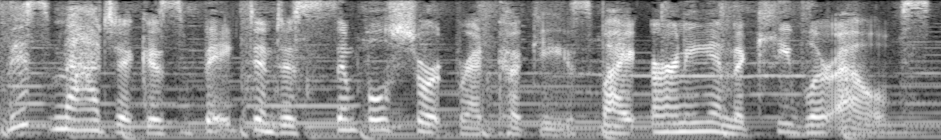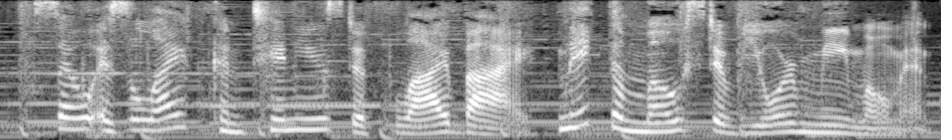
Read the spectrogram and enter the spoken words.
This magic is baked into simple shortbread cookies by Ernie and the Keebler Elves. So as life continues to fly by, make the most of your me moment.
